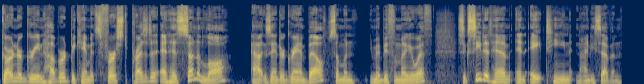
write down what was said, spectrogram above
Gardiner Greene Hubbard became its first president, and his son in law, Alexander Graham Bell, someone you may be familiar with, succeeded him in 1897.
